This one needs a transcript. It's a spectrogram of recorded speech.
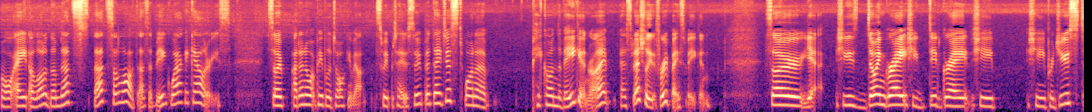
or ate a lot of them, that's that's a lot. That's a big whack of calories. So I don't know what people are talking about, sweet potato soup, but they just want to pick on the vegan, right? Especially the fruit based vegan. So yeah, she's doing great. She did great. She she produced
